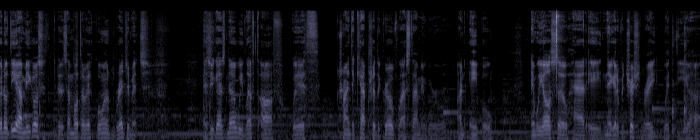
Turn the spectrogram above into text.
Buenos días, amigos. Regresamos otra vez con Regiment. As you guys know, we left off with trying to capture the Grove last time and we were unable. And we also had a negative attrition rate with the uh,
